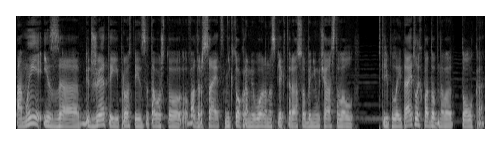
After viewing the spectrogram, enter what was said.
А мы из-за бюджета и просто из-за того, что в Other Side никто, кроме Уоррена Спектора, особо не участвовал в AAA-тайтлах подобного толка,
